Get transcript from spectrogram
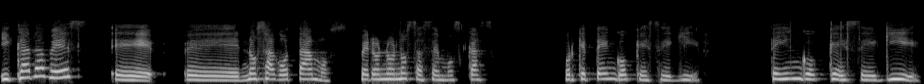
y cada vez eh, eh, nos agotamos, pero no nos hacemos caso, porque tengo que seguir tengo que seguir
